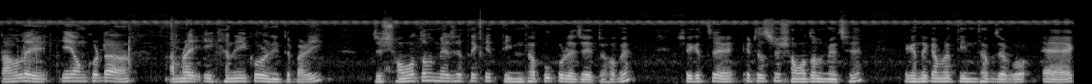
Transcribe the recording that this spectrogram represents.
তাহলে এই অঙ্কটা আমরা এখানেই করে নিতে পারি যে সমতল মেঝে থেকে তিন ধাপ উপরে যেতে হবে। সেক্ষেত্রে এটা হচ্ছে সমতল মেঝে। এখান থেকে আমরা তিন ধাপ যাব। এক,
